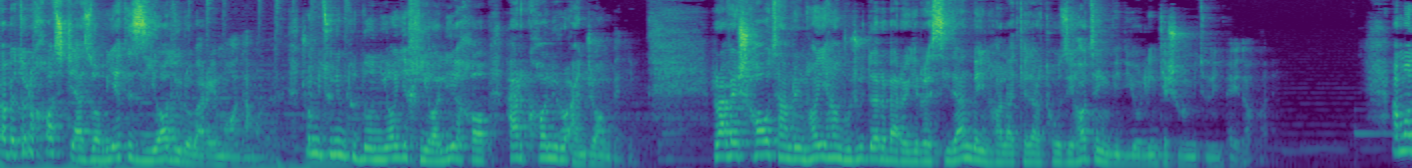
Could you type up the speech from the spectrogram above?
و به طور خاص جذابیت زیادی رو برای ما آدما داره. چون می‌تونیم تو دنیای خیالی خواب هر کالی رو انجام بدیم. روش ها و تمرین هایی هم وجود داره برای رسیدن به این حالت که در توضیحات این ویدیو لینکشون رو می‌تونید پیدا کنید اما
